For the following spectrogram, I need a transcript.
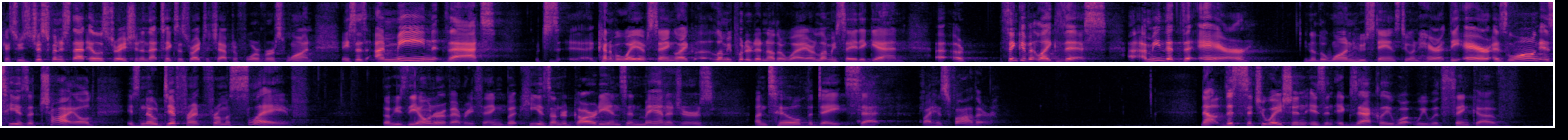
Okay, so he's just finished that illustration, and that takes us right to chapter 4, verse 1. And he says, I mean that, which is uh, kind of a way of saying, like, uh, let me put it another way, or let me say it again. Uh, or think of it like this I mean that the heir, you know, the one who stands to inherit. The heir, as long as he is a child, is no different from a slave, though he's the owner of everything, but he is under guardians and managers until the date set by his father. Now, this situation isn't exactly what we would think of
